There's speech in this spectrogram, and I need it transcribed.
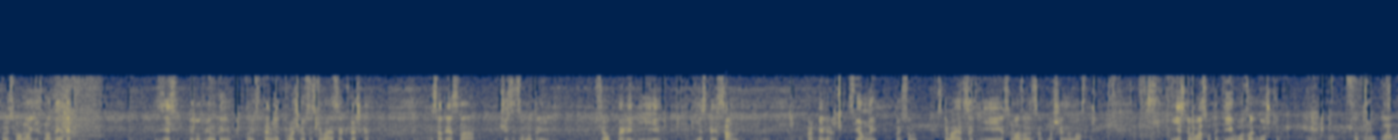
То есть во многих моделях здесь идут винты. То есть они откручиваются, снимается крышка и, соответственно, чистится внутри все от пыли. И если сам пропеллер съемный, то есть он снимается и смазывается машинным маслом. Если у вас вот такие вот заглушки, вот такого плана,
